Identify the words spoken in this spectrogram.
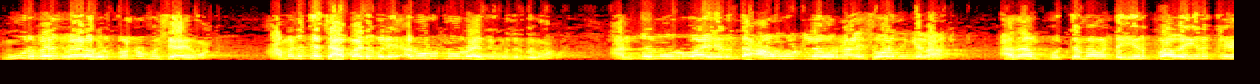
நூறு பேருக்கு வேலை கொடுப்பான்னு குஷி ஆயிடுவான் அவனுக்கு சாப்பாடு நூறு ரூபாய்க்கு கொடுத்துட்டு போயிருவான் அந்த நூறு ரூபாய் இருந்தா அவன் வீட்டுல ஒரு நாளைக்கு சோறு திங்கலாம். அதான் மொத்தமா அவன்கிட்ட இருப்பாவே இருக்கு.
